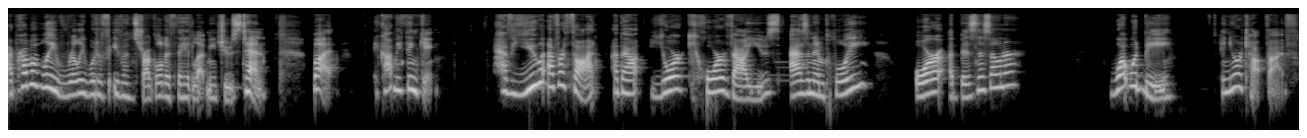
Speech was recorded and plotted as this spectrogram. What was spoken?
I probably really would have even struggled if they had let me choose 10. But it got me thinking have you ever thought about your core values as an employee or a business owner? What would be in your top five?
